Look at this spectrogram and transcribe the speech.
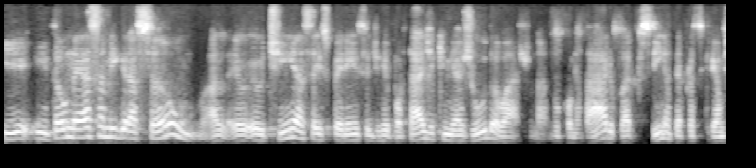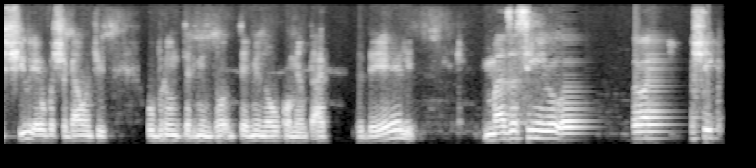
E, então, nessa migração, eu, eu, tinha essa experiência de reportagem que me ajuda, eu acho, no comentário, claro que sim, até para se criar um estilo, e aí eu vou chegar onde o Bruno terminou, terminou o comentário dele. Mas, assim, eu, eu achei que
